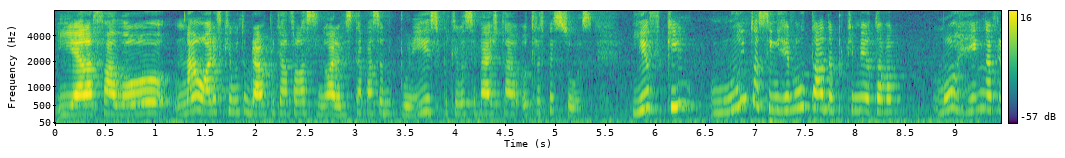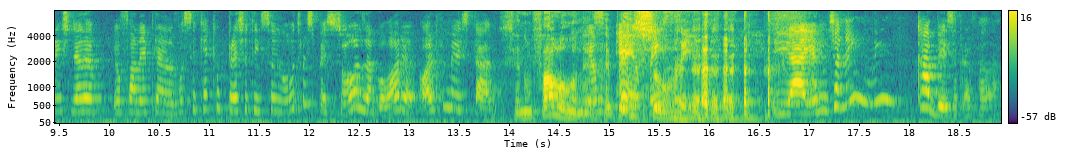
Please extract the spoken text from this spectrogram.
e ela falou, na hora eu fiquei muito brava, porque ela falou assim: olha, você tá passando por isso porque você vai ajudar outras pessoas. E eu fiquei muito assim, revoltada, porque meu, eu tava morrendo na frente dela. Eu falei pra ela: você quer que eu preste atenção em outras pessoas agora? Olha pro meu estado. Você não falou, né? Eu, você pensou. É, e aí eu não tinha nem, nem cabeça para falar.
